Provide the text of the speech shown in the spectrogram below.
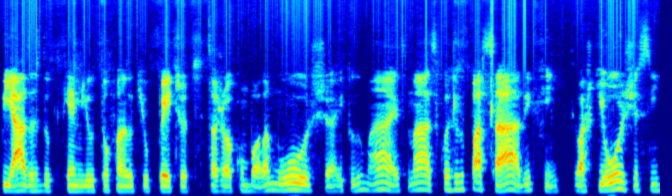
piadas do Cam Newton falando que o Patriots só joga com bola murcha e tudo mais, mas coisas do passado, enfim. Eu acho que hoje, assim,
